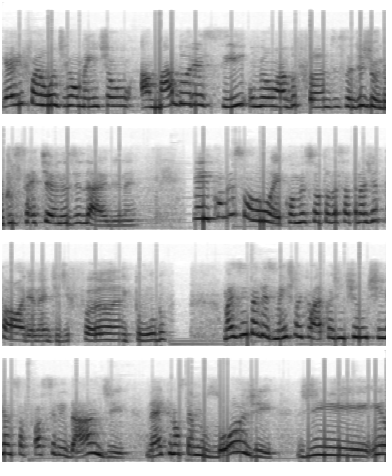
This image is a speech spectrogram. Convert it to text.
E aí foi onde realmente eu amadureci o meu lado fã de Sandy Júnior, com 7 anos de idade, né. E aí começou, aí começou toda essa trajetória, né, de, de fã e tudo. Mas infelizmente naquela época a gente não tinha essa facilidade, né, que nós temos hoje de ir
